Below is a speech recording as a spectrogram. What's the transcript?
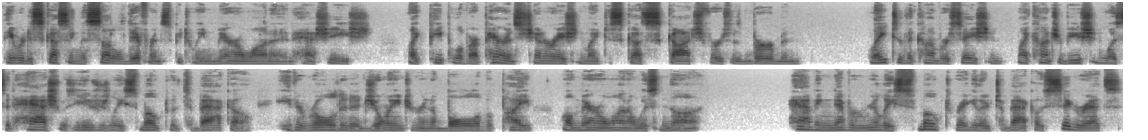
They were discussing the subtle difference between marijuana and hashish like people of our parents' generation might discuss scotch versus bourbon. Late to the conversation, my contribution was that hash was usually smoked with tobacco, either rolled in a joint or in a bowl of a pipe, while marijuana was not. Having never really smoked regular tobacco cigarettes,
